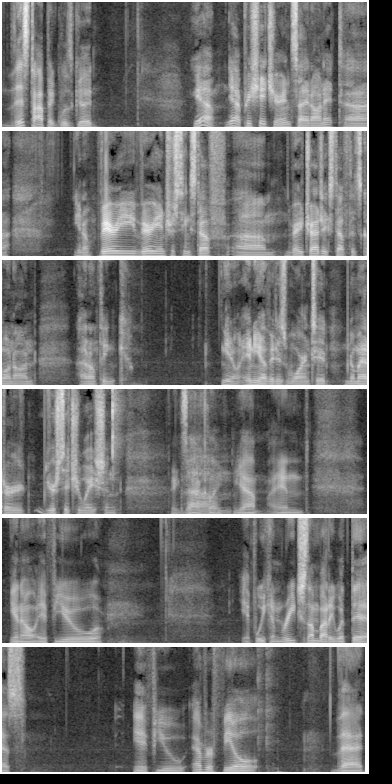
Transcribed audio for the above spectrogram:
this topic was good. Yeah, yeah, I appreciate your insight on it. Uh, you know, very, very interesting stuff. Um, very tragic stuff that's going on. I don't think, you know, any of it is warranted, no matter your situation. Exactly. Um, yeah, and you know, if you if we can reach somebody with this, if you ever feel that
